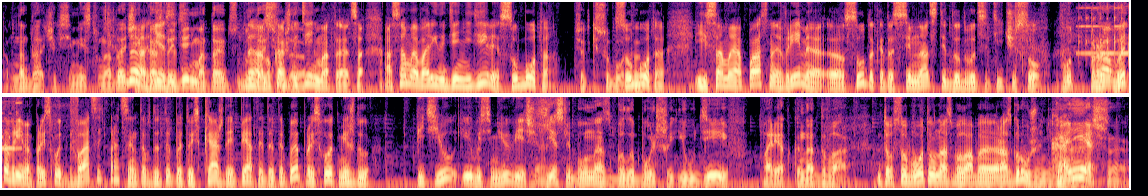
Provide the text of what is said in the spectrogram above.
там, на дачах, семейство на даче, Да, и каждый ездят. день мотаются Да, туда ну каждый день мотаются. А самый аварийный день недели — суббота. Все-таки суббота. Суббота. И самое опасное время э, суток это с 17 до 20 часов. Вот В правый... это время происходит 20% ДТП. То есть каждое пятое ДТП происходит между 5 и 8 вечера. Если бы у нас было больше иудеев, порядка на два. То суббота у нас была бы разгруженнее. да. Конечно!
